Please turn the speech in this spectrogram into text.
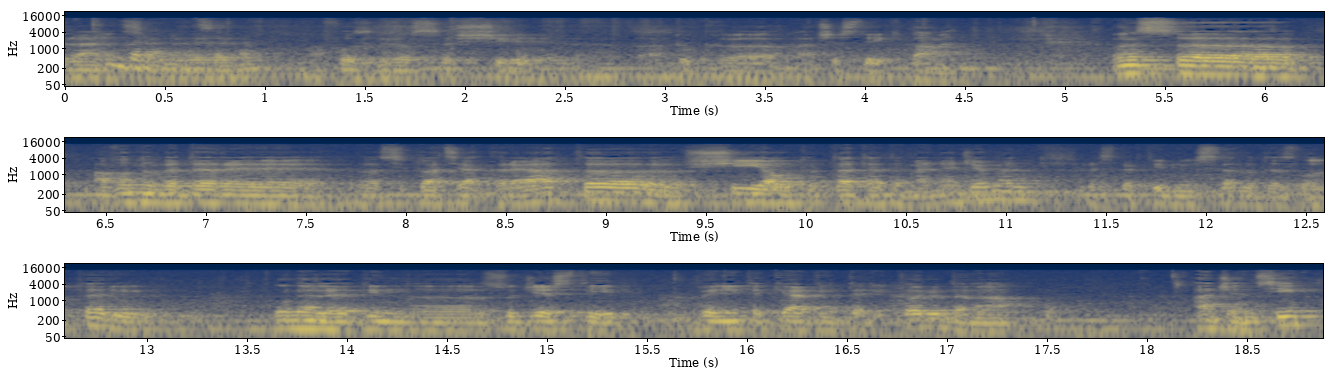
granițele, a fost greu să-și aducă aceste echipamente. Însă, având în vedere uh, situația creată și autoritatea de management, respectiv Ministerul Dezvoltării, unele din sugestii venite chiar din teritoriu, de la agenții,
